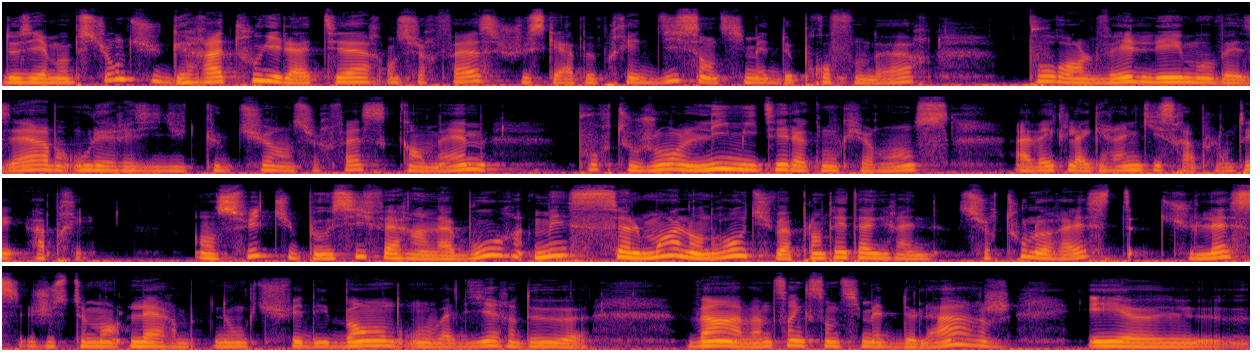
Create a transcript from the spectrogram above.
Deuxième option, tu gratouilles la terre en surface jusqu'à à peu près 10 cm de profondeur pour enlever les mauvaises herbes ou les résidus de culture en surface quand même, pour toujours limiter la concurrence avec la graine qui sera plantée après. Ensuite, tu peux aussi faire un labour, mais seulement à l'endroit où tu vas planter ta graine. Sur tout le reste, tu laisses justement l'herbe. Donc tu fais des bandes, on va dire, de 20 euh, à 25 cm de large, et euh,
